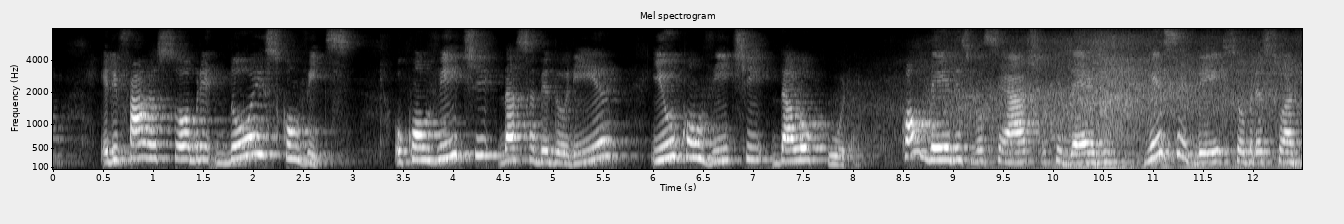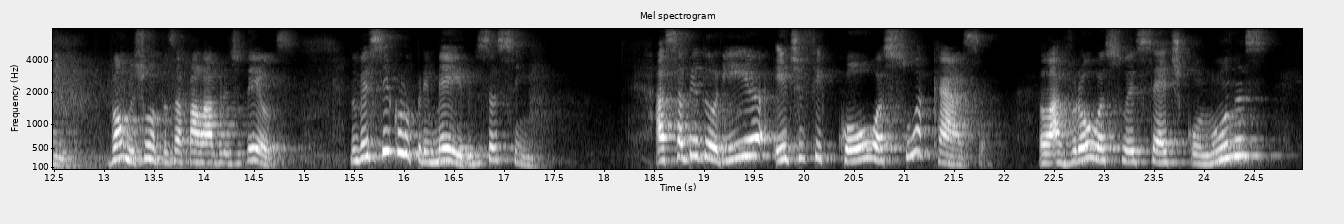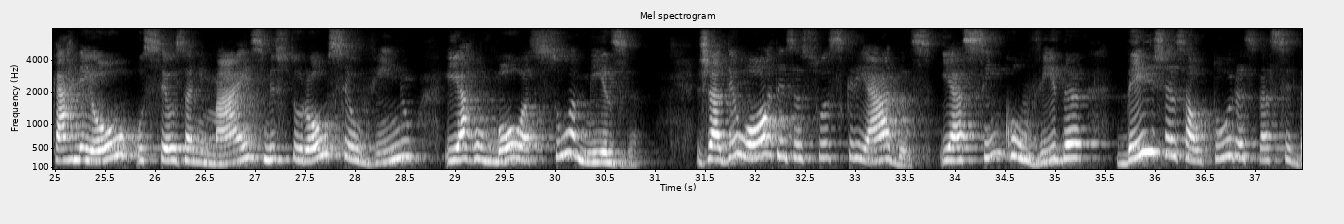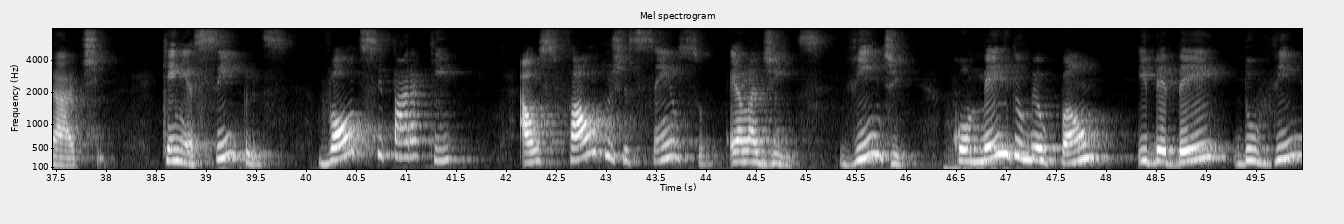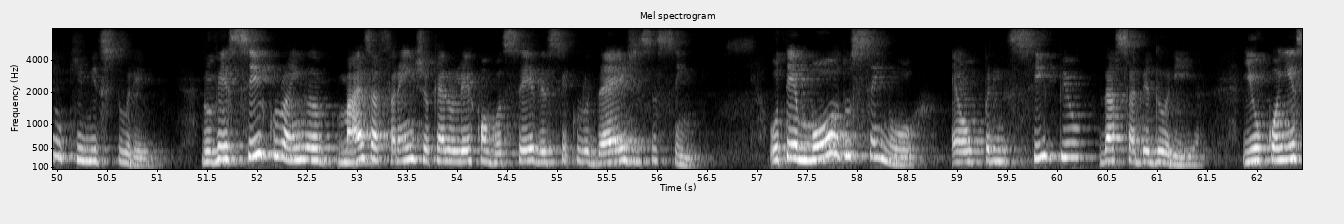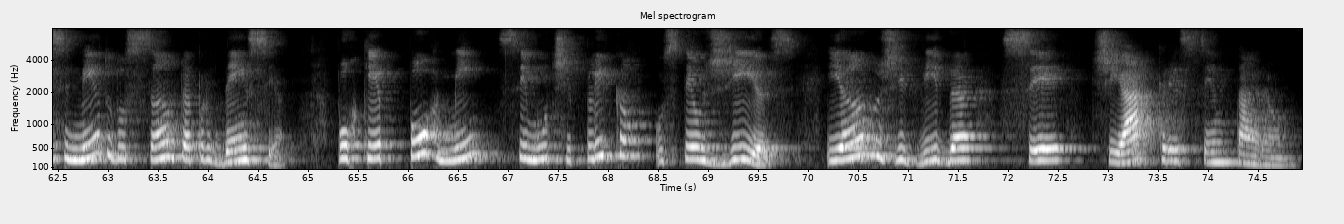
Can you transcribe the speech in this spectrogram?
Ele fala sobre dois convites: o convite da sabedoria e o convite da loucura. Qual deles você acha que deve receber sobre a sua vida? Vamos juntos à palavra de Deus? No versículo 1 diz assim: A sabedoria edificou a sua casa, lavrou as suas sete colunas, carneou os seus animais, misturou o seu vinho e arrumou a sua mesa. Já deu ordens às suas criadas e assim convida desde as alturas da cidade quem é simples, volte-se para aqui. Aos faltos de senso, ela diz: Vinde, comei do meu pão e bebei do vinho que misturei. No versículo ainda mais à frente, eu quero ler com você, versículo 10 diz assim: O temor do Senhor é o princípio da sabedoria, e o conhecimento do santo é prudência porque por mim se multiplicam os teus dias e anos de vida se te acrescentarão.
